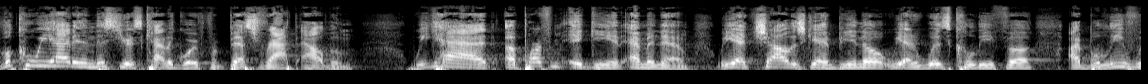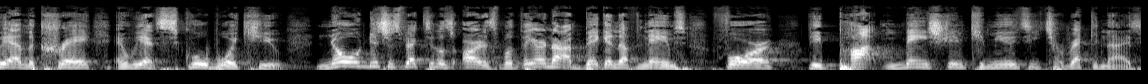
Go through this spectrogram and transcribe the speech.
Look who we had in this year's category for best rap album. We had, apart from Iggy and Eminem, we had Childish Gambino, we had Wiz Khalifa, I believe we had Lecrae, and we had Schoolboy Q. No disrespect to those artists, but they are not big enough names for the pop mainstream community to recognize.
